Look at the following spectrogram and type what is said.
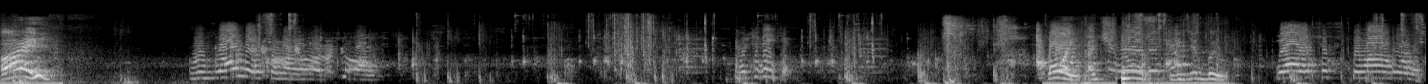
Ай! Вы знаете, я снимаю ролик? реально? Ну, смотрите, Ой, очнулся, ты где был? я сейчас снимаю ролик.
